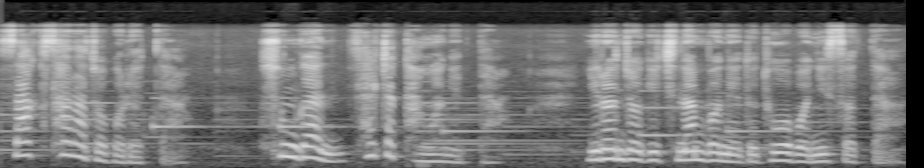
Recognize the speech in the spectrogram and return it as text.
싹 사라져 버렸다. 순간 살짝 당황했다. 이런 적이 지난번에도 두어 번 있었다.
